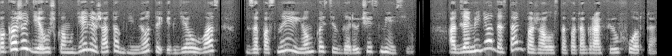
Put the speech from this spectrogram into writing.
Покажи девушкам, где лежат огнеметы и где у вас запасные емкости с горючей смесью. А для меня достань, пожалуйста, фотографию форта.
